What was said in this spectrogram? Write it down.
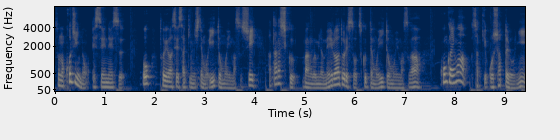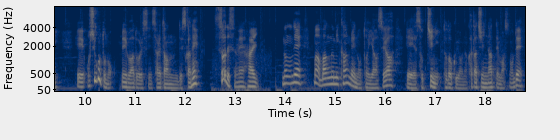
その個人の SNS を問い合わせ先にしてもいいと思いますし、新しく番組のメールアドレスを作ってもいいと思いますが、今回はさっきおっしゃったように、えーお仕事のメールアドレスにされたんですかね？そうですね、はい。なので、まあ、番組関連の問い合わせは、えーそっちに届くような形になってますので、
